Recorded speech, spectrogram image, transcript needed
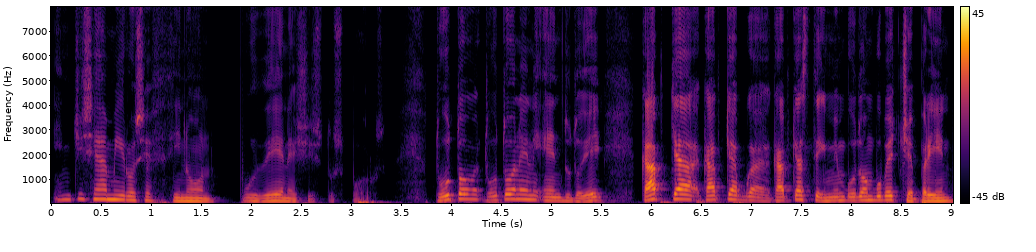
είναι και σε αμύρος ευθυνών που δεν έχεις τους σπόρους. Τούτο, τούτο είναι εν τούτο. Δηλαδή, κάποια, κάποια, κάποια στιγμή που τον που είπε και πριν,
